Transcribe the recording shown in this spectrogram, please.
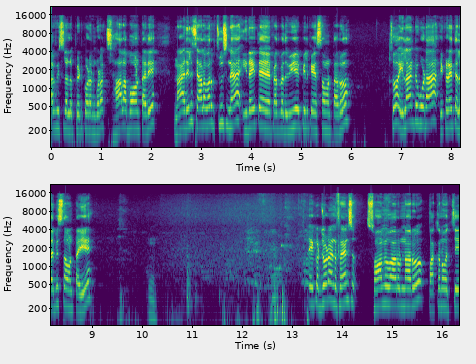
ఆఫీసులలో పెట్టుకోవడానికి కూడా చాలా బాగుంటుంది. నాకు తెలిసి చాలా వరకు చూసిన ఇదైతే పెద్ద పెద్ద విఐపీలకే ఇస్తూ ఉంటారు సో ఇలాంటివి కూడా ఇక్కడైతే లభిస్తూ ఉంటాయి. ఇక్కడ చూడండి ఫ్రెండ్స్ స్వామివారు ఉన్నారు. పక్కన వచ్చి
